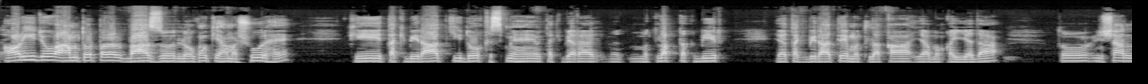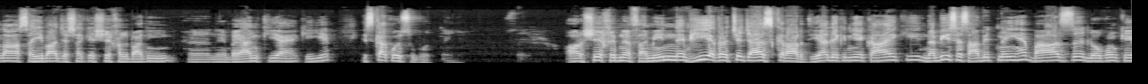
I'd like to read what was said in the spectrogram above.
और ये जो आमतौर पर बाज़ लोगों के यहाँ मशहूर है कि तकबीरात की दो किस्में हैं तकबीरा मतलब तकबीर या तकबीरात मुतलक़ा या मुक़ैदा तो इन सही बात जैसा कि शेख अलबानी ने बयान किया है कि ये इसका कोई सबूत नहीं है। और शेख इबन समीन ने भी अगरचे जायज़ करार दिया लेकिन ये कहा है कि नबी से साबित नहीं है बाज़ लोगों के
